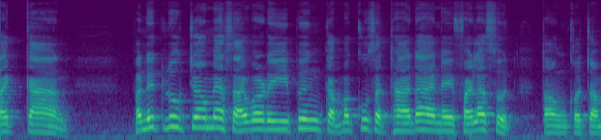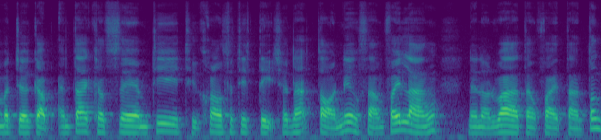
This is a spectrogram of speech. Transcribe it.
รายการพันนิตลูกเจ้าแม่สายวารีเพิ่งกลับมากู้ศรัทธาได้ในไฟล์ล่าสุด ต้องโคจรมาเจอกับแอนตาคาเซมที่ถือครองสถิติชนะต่อเนื่อง 3 ไฟล์หลัง แน่นอนว่าต่างฝ่ายต่างต้อง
